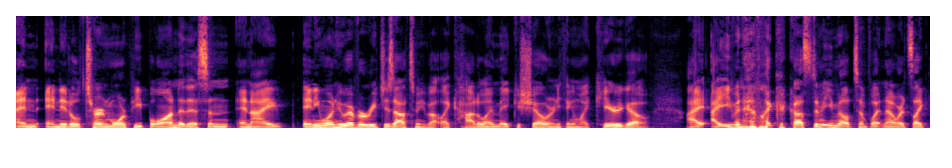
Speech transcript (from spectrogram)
and and it'll turn more people onto this. And and I anyone who ever reaches out to me about like how do I make a show or anything, I'm like, here you go. I, I even have like a custom email template now where it's like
